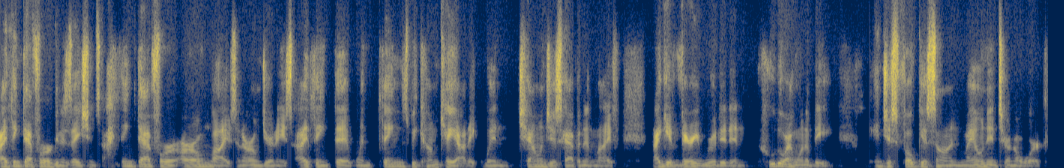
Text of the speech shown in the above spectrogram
I think that for organizations, I think that for our own lives and our own journeys, I think that when things become chaotic, when challenges happen in life, I get very rooted in who do I want to be and just focus on my own internal work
